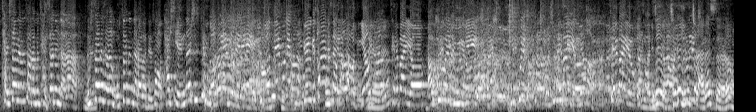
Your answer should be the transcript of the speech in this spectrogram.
잘 사는 사람은 잘 사는 나라, 못 사는 사람은 못 사는 나라가 돼서 다시 옛날 시스템으로 돌아가게 때문에 거죠. 그것 때문에 공교육이 보세요. 생각하거든요. 네. 제발요. 앞으로의 교육이 빈부의 격차가 더 심해지게 되면 제발요. 이제 제가 이럴 줄 알았어요.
